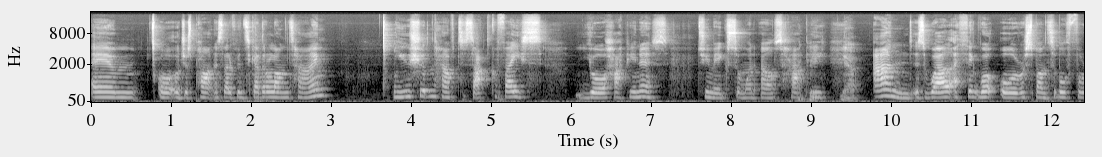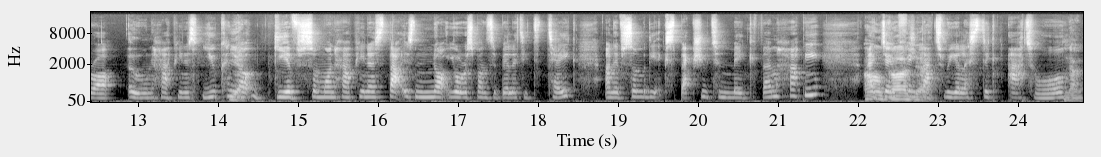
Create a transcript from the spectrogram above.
um, or, or just partners that have been together a long time. You shouldn't have to sacrifice your happiness to make someone else happy. Yeah. And as well, I think we're all responsible for our own happiness. You cannot give someone happiness. That is not your responsibility to take. And if somebody expects you to make them happy, I Oh, don't God, think yeah. that's realistic at all. No,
